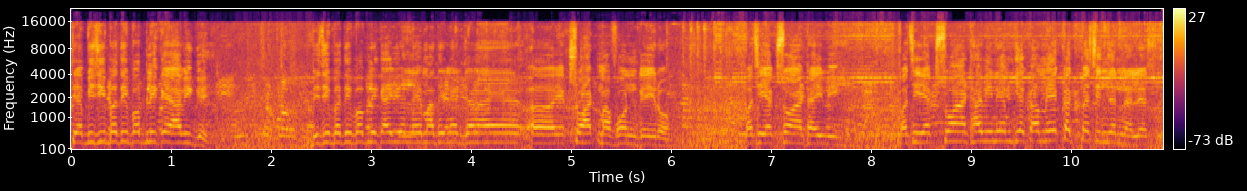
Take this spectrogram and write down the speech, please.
ત્યાં બીજી બધી પબ્લિકે આવી ગઈ. બીજી બધી પબ્લિક આવી એટલે એમાંથી એક જણાએ એકસો આઠમાં ફોન કર્યો. પછી એકસો આઠ આવી. પછી એકસો આઠ આવીને એમ કે અમે એક જ પેસેન્જરને લેશું.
